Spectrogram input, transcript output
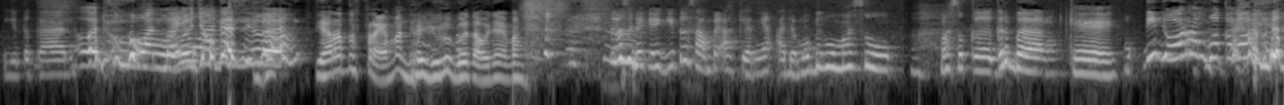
gitu kan. Waduh, Kuat lo banget juga sih lo Tiara tuh preman dari dulu gue taunya emang. terus udah kayak gitu sampai akhirnya ada mobil mau masuk. Masuk ke gerbang. Oke. Didorong gue ke mobil.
